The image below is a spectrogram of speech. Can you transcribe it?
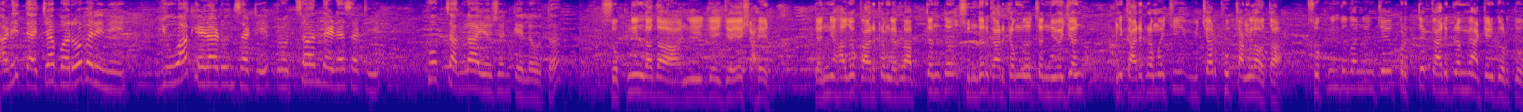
आणि त्याच्या बरोबरीने युवा खेळाडूंसाठी प्रोत्साहन देण्यासाठी खूप चांगलं आयोजन केलं होतं. स्वप्नील दादा आणि जे जयेश आहेत त्यांनी हा जो कार्यक्रम घेतला अत्यंत सुंदर कार्यक्रमाचं नियोजन आणि कार्यक्रमाची विचार खूप चांगला होता. स्वप्नील दुधान प्रत्येक कार्यक्रम मी अटेंड करतो.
